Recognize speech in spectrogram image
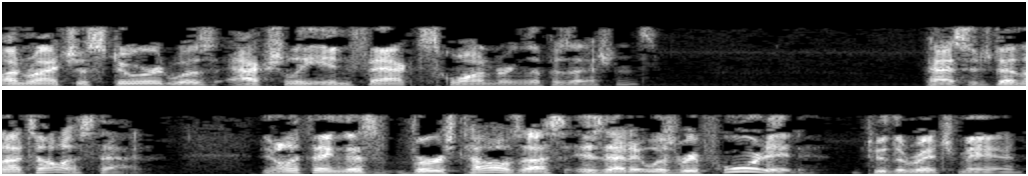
unrighteous steward was actually, in fact, squandering the possessions? Passage does not tell us that. The only thing this verse tells us is that it was reported to the rich man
